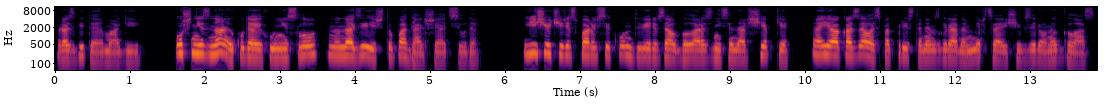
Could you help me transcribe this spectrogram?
разбитое магией. Уж не знаю, куда их унесло, но надеюсь, что подальше отсюда. Еще через пару секунд дверь в зал была разнесена в щепки, а я оказалась под пристальным взглядом мерцающих зеленых глаз.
